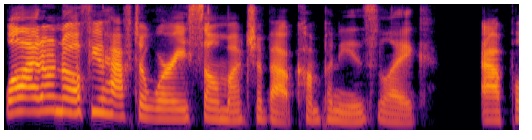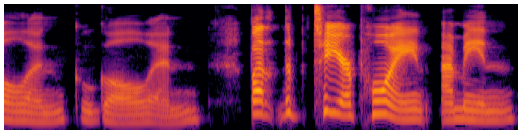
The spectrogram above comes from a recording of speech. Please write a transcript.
Well, I don't know if you have to worry so much about companies like Apple and Google and, but the, to your point, I mean,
